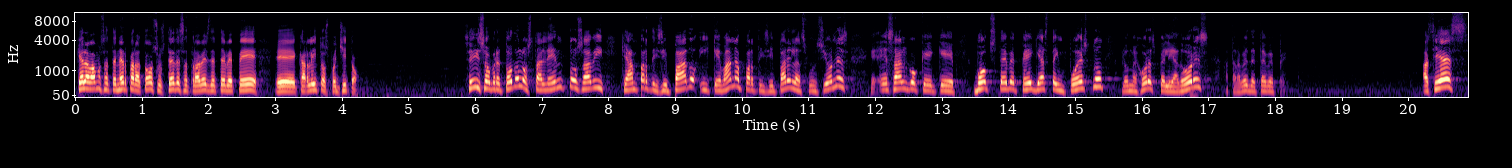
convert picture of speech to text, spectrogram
que la vamos a tener para todos ustedes a través de TVP, eh, Carlitos, Ponchito. Sí, sobre todo los talentos, Avi, que han participado y que van a participar en las funciones. eh, Es algo que, que Vox TVP ya está impuesto, los mejores peleadores a través de TVP. Así es.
